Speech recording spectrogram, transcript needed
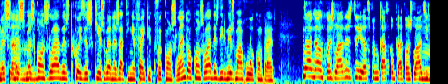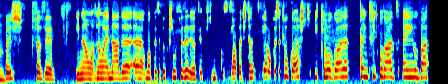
Mas, um, mas, mas congeladas de coisas que a Joana já tinha feito e que foi congelando ou congeladas de ir mesmo à rua comprar? Não, não, congeladas de ir ao supermercado comprar congelados hum. e depois fazer. E não, não é nada uh, uma coisa que eu costumo fazer. Eu até costumo cozinhar bastante e é uma coisa que eu gosto e que eu agora tenho dificuldade em levar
